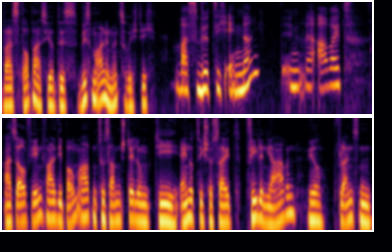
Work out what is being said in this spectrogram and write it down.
Was da passiert, das wissen wir alle nicht so richtig. Was wird sich ändern in der Arbeit? Also auf jeden Fall die Baumartenzusammenstellung, die ändert sich schon seit vielen Jahren. Wir pflanzen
